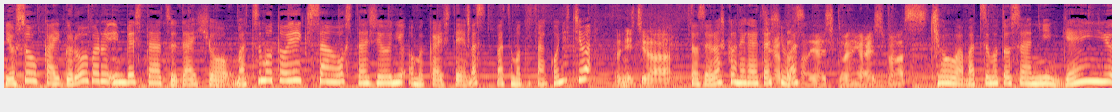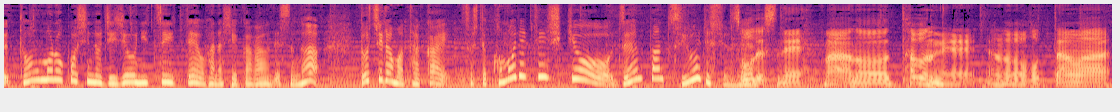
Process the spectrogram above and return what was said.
予想会グローバルインベスターズ代表松本英樹さんをスタジオにお迎えしています。松本さんこんにちは。こんにちは。どうぞよろしくお願いいたします。よろしくお願いします。今日は松本さんに原油トウモロコシの事情についてお話伺うんですがどちらも高い。そしてコモディティ指標全般強いですよね。そうですね。まああの多分ねあの発端は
